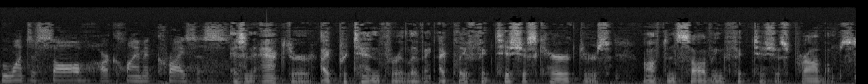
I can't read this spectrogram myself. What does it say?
who want to solve our climate crisis. As an actor, I pretend for a living. I play fictitious characters, often solving fictitious problems.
